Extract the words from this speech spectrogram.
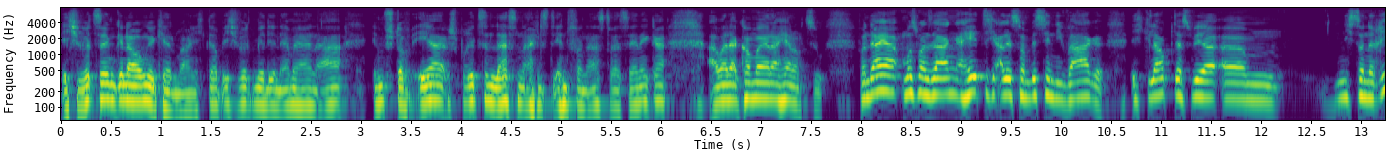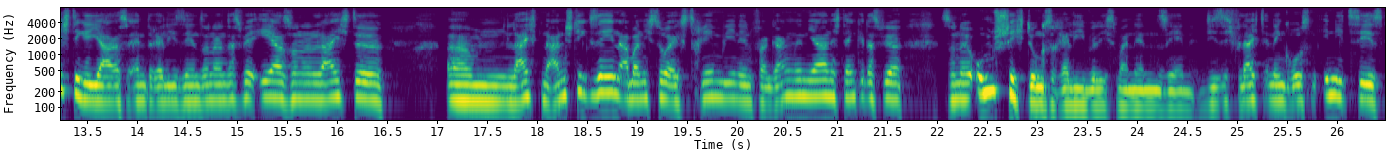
Ich würde es eben genau umgekehrt machen. Ich glaube, ich würde mir den mRNA-Impfstoff eher spritzen lassen als den von AstraZeneca. Aber da kommen wir ja nachher noch zu. Von daher muss man sagen, hält sich alles so ein bisschen die Waage. Ich glaube, dass wir ähm, nicht so eine richtige Jahresendrallye sehen, sondern dass wir eher so eine leichte ähm, leichten Anstieg sehen, aber nicht so extrem wie in den vergangenen Jahren. Ich denke, dass wir so eine Umschichtungsrallye, will ich es mal nennen, sehen, die sich vielleicht in den großen Indizes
